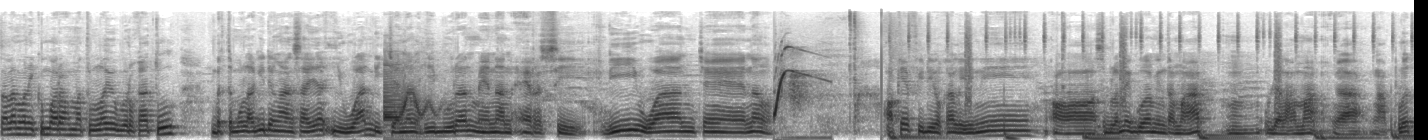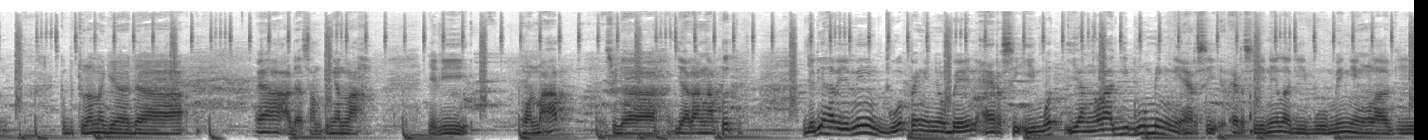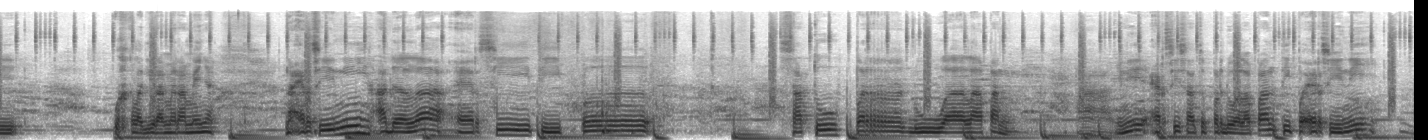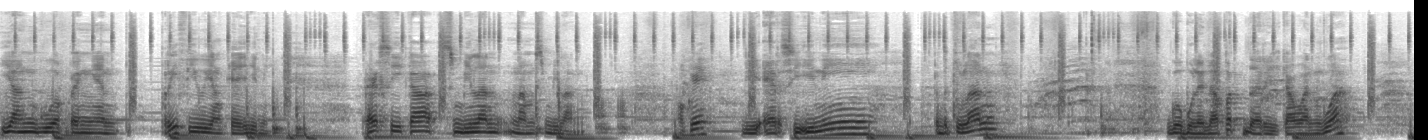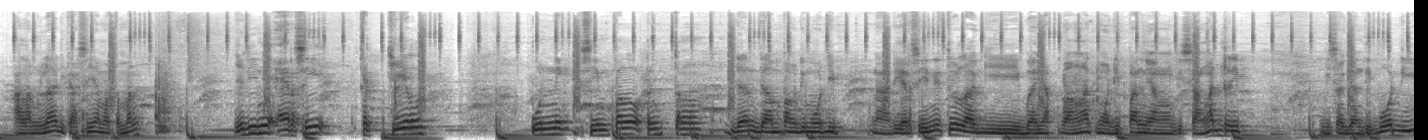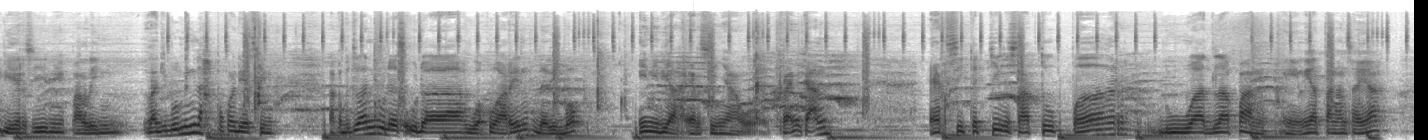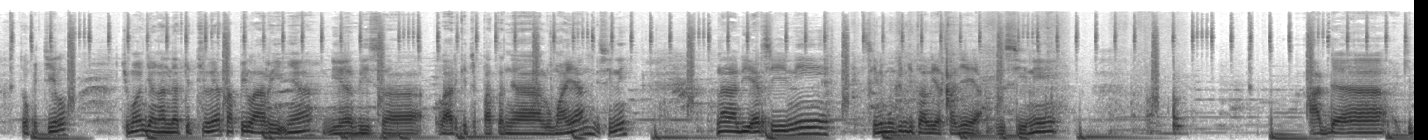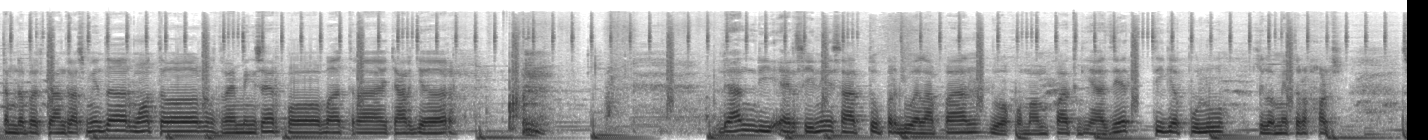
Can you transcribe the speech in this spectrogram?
Assalamualaikum warahmatullahi wabarakatuh. Bertemu lagi dengan saya Iwan di channel hiburan Menan RC Di One Channel. Oke video kali ini oh, Sebelumnya gue minta maaf hmm, Udah lama nggak ngupload. Kebetulan lagi ada Ya ada sampingan lah. Jadi mohon maaf Sudah jarang ngupload. Jadi hari ini gue pengen nyobain RC Imut yang lagi booming nih. RC RC ini lagi booming yang lagi wah lagi rame-ramenya. Nah RC ini adalah RC tipe 1 per 28 nah ini RC 1 per 28 tipe RC ini yang gue pengen review yang kayak ini RCK 969 oke di RC ini kebetulan gue boleh dapat dari kawan gue alhamdulillah dikasih sama temen jadi ini RC kecil unik simple kenceng dan gampang dimodif. Nah di RC ini tuh lagi banyak banget modifan yang bisa ngedrip bisa ganti body di RC ini. Paling lagi booming lah pokoknya di RC ini. Nah kebetulan ini udah udah gua keluarin dari box. Ini dia RC nya wow, keren kan? RC kecil 1 per 28 nih lihat tangan saya. Tuh kecil cuma jangan lihat kecilnya tapi larinya dia bisa lari kecepatannya lumayan di sini. Nah di RC ini sini mungkin kita lihat saja ya. Di sini ada kita mendapatkan transmitter, motor, timing servo, baterai, charger. Dan di RC ini 1 per 28 2,4 GHz 30 km Hz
